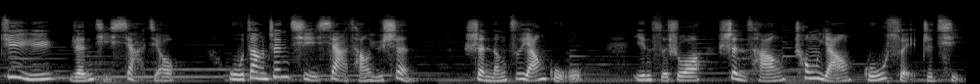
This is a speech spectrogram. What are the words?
居于人体下焦，五脏真气下藏于肾，肾能滋养骨，因此说肾藏充阳骨髓之气。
